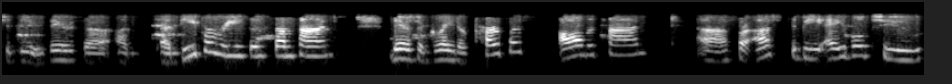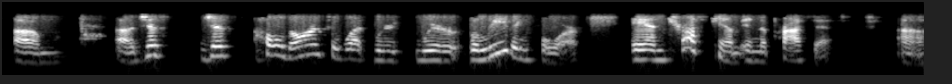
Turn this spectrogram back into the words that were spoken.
to do. There's a, a, a deeper reason sometimes. There's a greater purpose all the time uh, for us to be able to um, uh, just just hold on to what we're we're believing for and trust Him in the process. Uh,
